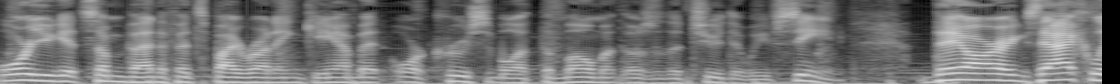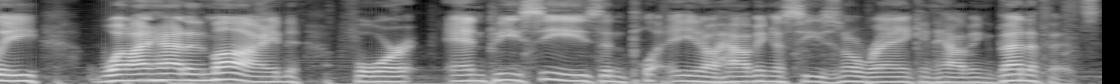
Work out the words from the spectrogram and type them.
or you get some benefits by running Gambit or Crucible at the moment. Those are the two that we've seen. They are exactly what I had in mind for NPCs and you know having a seasonal rank and having benefits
